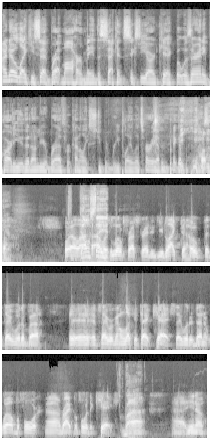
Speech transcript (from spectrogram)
I know, like you said, Brett Maher made the second 60 yard kick, but was there any part of you that under your breath were kind of like stupid replay? Let's hurry up and pick up the pace here. Well, I, Don't say I was it. a little frustrated. You'd like to hope that they would have, uh, if they were going to look at that catch, they would have done it well before, uh, right before the kick. Right. Uh, uh, you know,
